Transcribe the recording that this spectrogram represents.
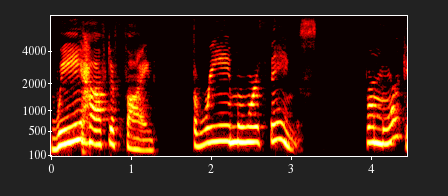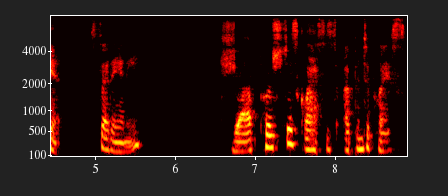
We have to find three more things for Morgan, said Annie. Jack pushed his glasses up into place.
